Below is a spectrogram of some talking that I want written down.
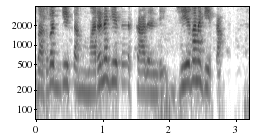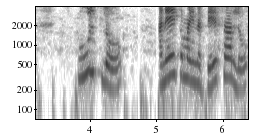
భగవద్గీత మరణ గీత కాదండి జీవన గీత స్కూల్స్లో అనేకమైన దేశాల్లో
